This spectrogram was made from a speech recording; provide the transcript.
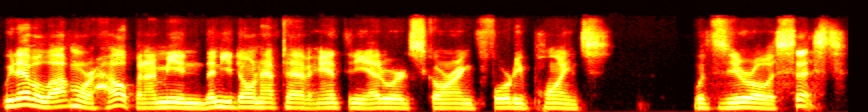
We'd have a lot more help. And I mean, then you don't have to have Anthony Edwards scoring 40 points with zero assists.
